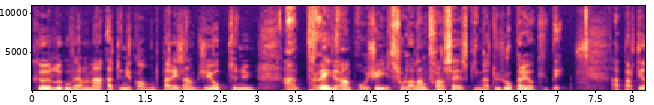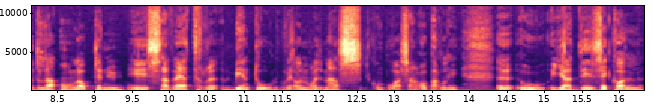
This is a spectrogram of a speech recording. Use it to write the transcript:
que le gouvernement a tenu compte. Par exemple, j'ai obtenu un très grand projet sur la langue française qui m'a toujours préoccupé. À partir de là, on l'a obtenu et ça va être bientôt, vers le mois de mars, qu'on pourra s'en reparler, euh, où il y a des écoles,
